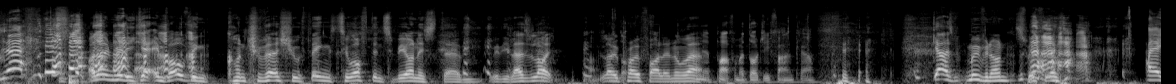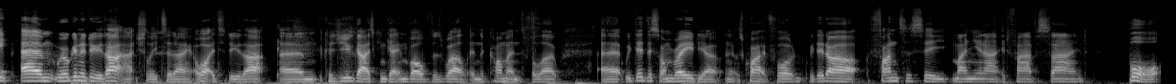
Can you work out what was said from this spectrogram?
Yeah. I don't really get involved in controversial things too often, to be honest, um, with you lads. Like low profile and all that. apart from a dodgy fan cam. Guys, moving on swiftly. Hey, um, we were going to do that actually today. I wanted to do that um, because you guys can get involved as well in the comments below. Uh, we did this on radio and it was quite fun. We did our fantasy Man United five-a-side, but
